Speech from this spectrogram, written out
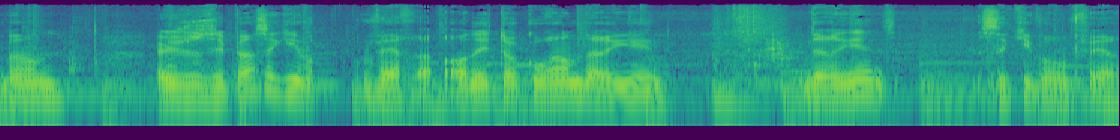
Bon, et je sais pas ce qu'ils vont faire. On est au courant de rien. De rien, ce qu'ils vont faire.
